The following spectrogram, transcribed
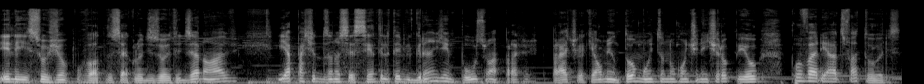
Ele surgiu por volta do século XVIII e XIX e a partir dos anos 60 ele teve grande impulso, uma prática que aumentou muito no continente europeu por variados fatores.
